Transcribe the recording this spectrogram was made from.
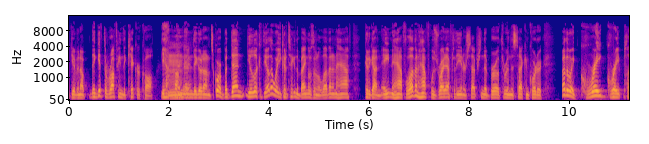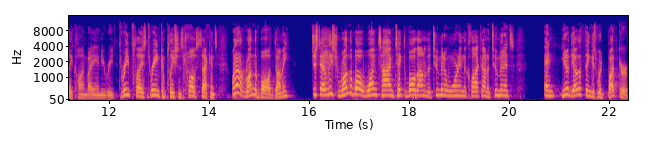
giving up. They get the roughing the kicker call, Yeah. and Mm. then Yeah. they go down and score. But then you look at the other way. You could have taken the Bengals on 11 and a half. Could have gotten eight and a half. 11 and a half was right after the interception that Burrow threw in the second quarter. By the way, great, great play calling by Andy Reid. Three plays, three incompletions, 12 seconds. Why not run the ball, dummy? Just at least run the ball one time. Take the ball down to the two minute warning. The clock down to two minutes. And you know the other thing is with Butker,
